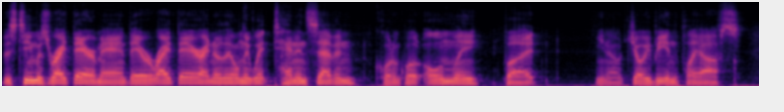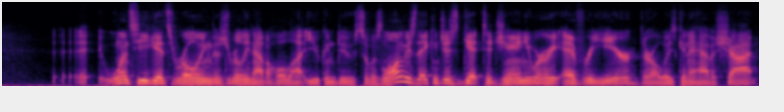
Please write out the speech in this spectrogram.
this team was right there, man. They were right there. I know they only went ten and seven, quote unquote, only, but you know Joey B in the playoffs eh, eh, once he gets rolling, there's really not a whole lot you can do. So as long as they can just get to January every year, they're always going to have a shot.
